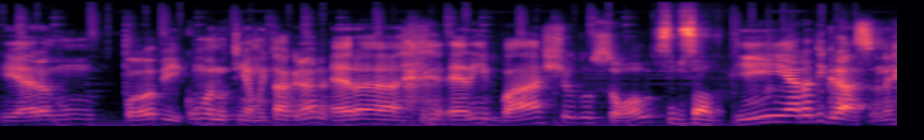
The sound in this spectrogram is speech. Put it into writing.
E era num pub, como eu não tinha muita grana, era, era embaixo do solo. Subsolo. E era de graça, né?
